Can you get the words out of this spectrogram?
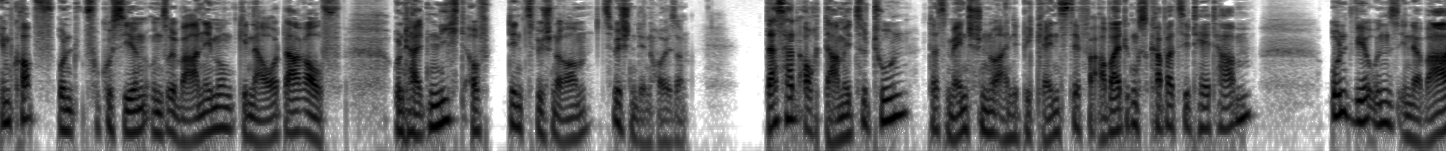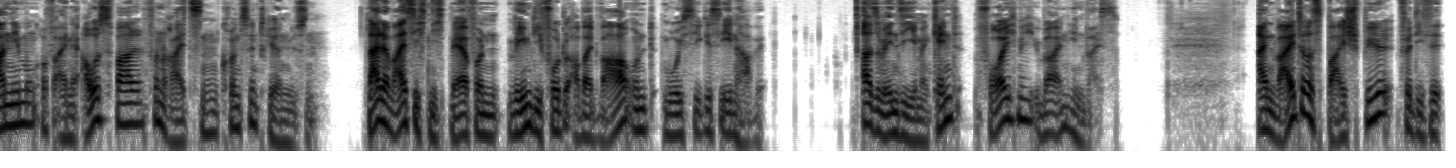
im Kopf und fokussieren unsere Wahrnehmung genau darauf und halt nicht auf den Zwischenraum zwischen den Häusern. Das hat auch damit zu tun, dass Menschen nur eine begrenzte Verarbeitungskapazität haben und wir uns in der Wahrnehmung auf eine Auswahl von Reizen konzentrieren müssen. Leider weiß ich nicht mehr, von wem die Fotoarbeit war und wo ich sie gesehen habe. Also wenn sie jemand kennt, freue ich mich über einen Hinweis. Ein weiteres Beispiel für diese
